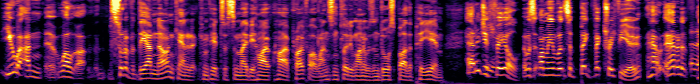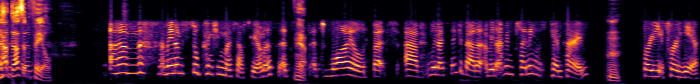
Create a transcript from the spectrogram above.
You were, un, uh, well, uh, sort of the unknown candidate compared to some maybe high, higher profile ones, including one who was endorsed by the PM. How did you feel? It was, I mean, it was a big victory for you. How, how did it, it how does it feel? Um, I mean, I'm still pinching myself to be honest. It's yeah. it's, it's, wild, but um, when I think about it, I mean, I've been planning this campaign mm. for a year, for a year,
